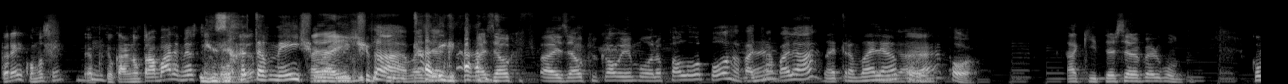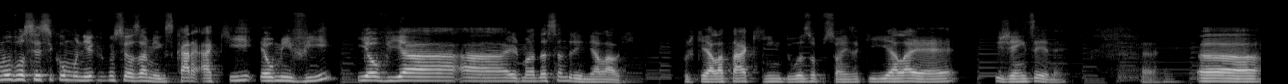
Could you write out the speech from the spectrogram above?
Peraí, como assim? É porque o cara não trabalha mesmo. tem 12 anos. Exatamente, Mas mano. aí que tipo, tá, mas, tá é, ligado? mas, é o que, mas é o que o Cauê Moura falou, porra, vai É. trabalhar. Vai trabalhar, Tá pô. É, pô. Aqui, terceira pergunta. Como você se comunica com seus amigos? Cara, aqui eu me vi e eu vi a, a irmã da Sandrine, a Lauri. Porque ela tá aqui em duas opções aqui e ela é Gen Z, né? Ah,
